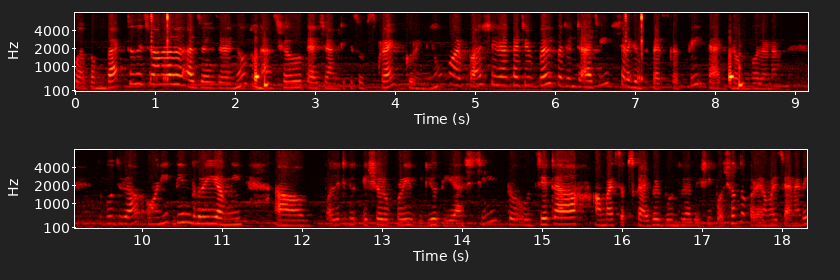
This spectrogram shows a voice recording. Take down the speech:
welcome back to the channel আজ যারা নতুন আছো তাই চ্যানেলটিকে সাবস্ক্রাইব করে নিও আর পাশে রাখা যে বেল বাটনটা আছে প্রেস করতে একদম না বন্ধুরা অনেক দিন ধরেই আমি পলিটিক্যাল ইস্যুর উপরেই ভিডিও দিয়ে আসছি। তো যেটা আমার সাবস্ক্রাইবার বন্ধুরা বেশি পছন্দ করে আমার চ্যানেলে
